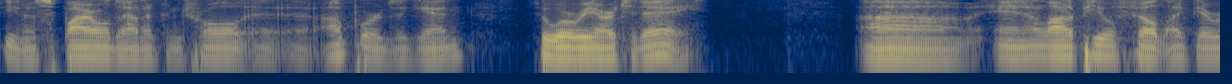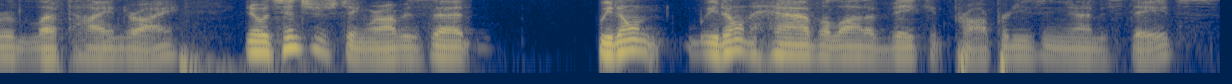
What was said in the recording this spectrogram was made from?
you know spiraled out of control uh, upwards again to where we are today. Uh, and a lot of people felt like they were left high and dry. You know what's interesting, Rob, is that we don't we don't have a lot of vacant properties in the United States,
